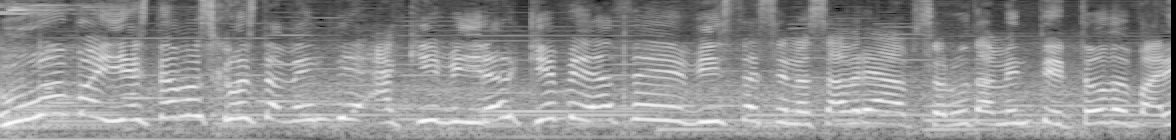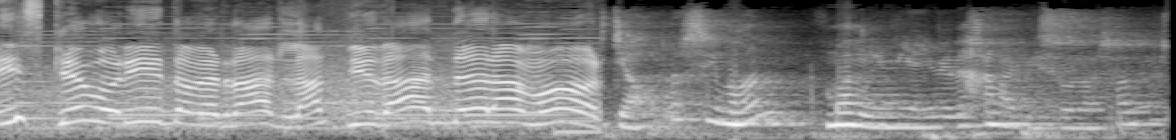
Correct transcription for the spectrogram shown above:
Guapo, y estamos justamente aquí. Mirad qué pedazo de vista se nos abre absolutamente todo París. Qué bonito, ¿verdad? La ciudad del amor. Y ahora Simón, madre mía, y me dejan aquí sola, ¿sabes?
